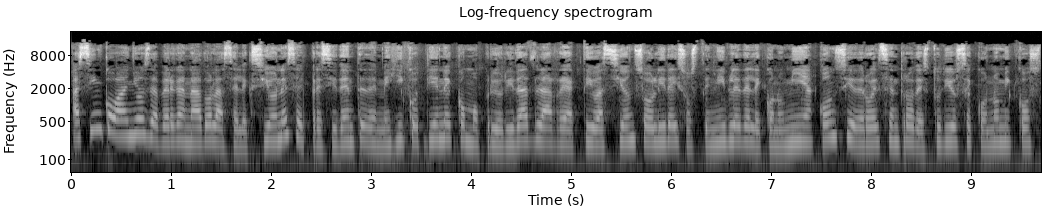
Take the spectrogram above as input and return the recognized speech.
A cinco años de haber ganado las elecciones, el presidente de México tiene como prioridad la reactivación sólida y sostenible de la economía, consideró el Centro de Estudios Económicos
